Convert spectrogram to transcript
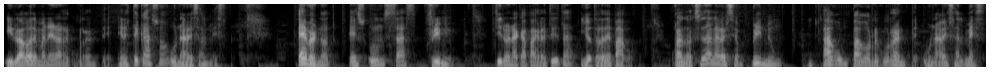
y lo hago de manera recurrente, en este caso una vez al mes. Evernote es un SaaS freemium, tiene una capa gratuita y otra de pago. Cuando accedo a la versión premium, hago un pago recurrente, una vez al mes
